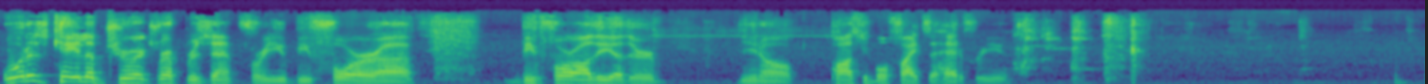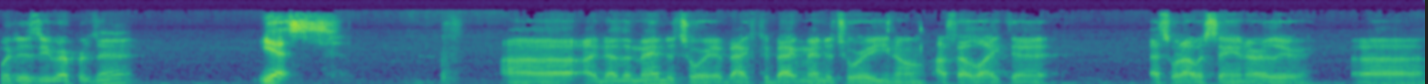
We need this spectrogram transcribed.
what does Caleb Truax represent for you before uh, before all the other, you know, possible fights ahead for you? What does he represent? Yes. Uh, another mandatory, a back-to-back mandatory. You know, I felt like that. That's what I was saying earlier. Uh,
